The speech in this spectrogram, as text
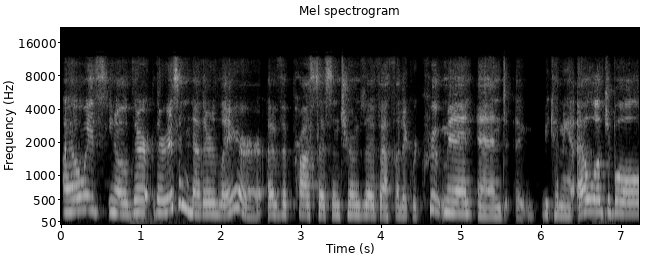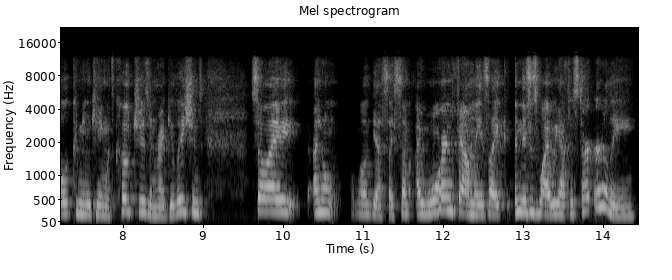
I always, you know, there there is another layer of the process in terms of athletic recruitment and uh, becoming eligible, communicating with coaches and regulations. So I I don't well yes I some I warn families like and this is why we have to start early.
